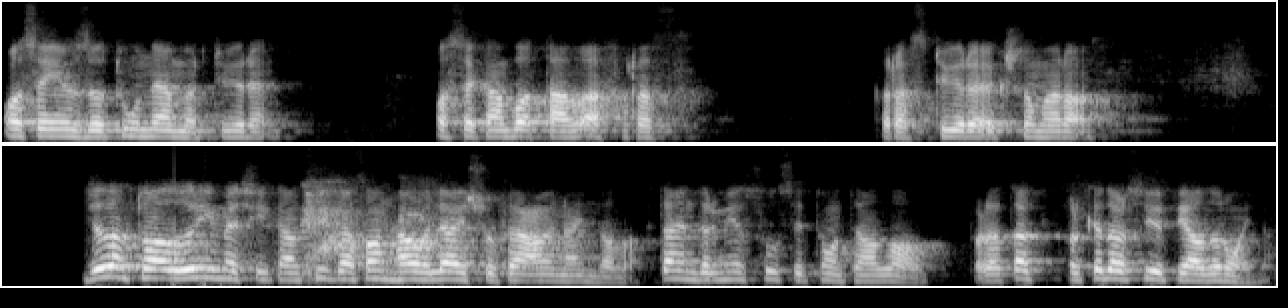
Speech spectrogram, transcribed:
ose janë zotu në emër tyre, ose kanë bo tavaf rreth përreth tyre e kështu me radhë. Gjitha këto adhurime që i kanë kry, kanë thënë haulai shufa'una inda Allah. Këta janë ndërmjetësuesit tonë te Allahu. Pra ata për këtë arsye i adhurojnë.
